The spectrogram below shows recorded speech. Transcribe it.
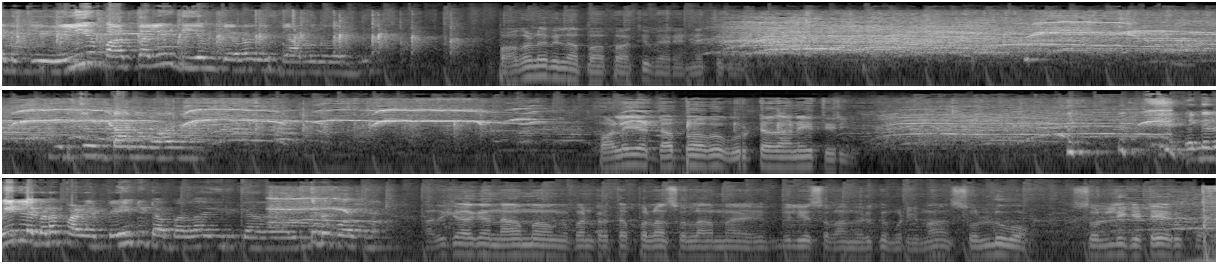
எனக்கு பார்த்தாலே டிஎம் ஞாபகம் வருது. பவளவிழா பாப்பாக்கு வேற என்ன தெரியும்? பழைய டப்பாவை உருட்டதானே தெரியும். எங்க வீட்ல கூட பழைய பெயிண்ட் டப்பாலாம் இருக்கு அதை எடுத்துட்டு போங்க அதுக்காக நாம அவங்க பண்ற தப்பெல்லாம் சொல்லாம வெளியே சொல்லாம இருக்க முடியுமா? சொல்லுவோம். சொல்லிக்கிட்டே இருப்போம்.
